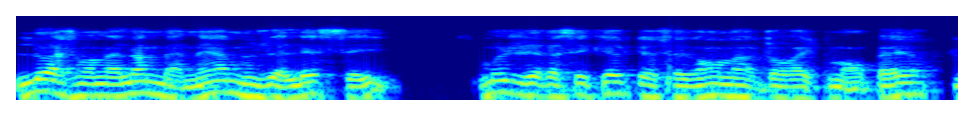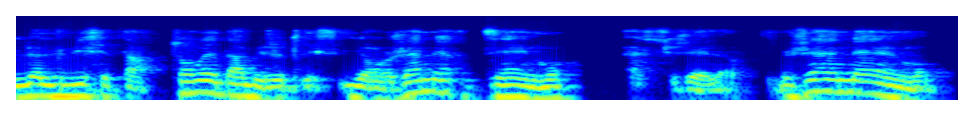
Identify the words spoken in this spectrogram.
Là, à ce moment-là, ma mère nous a laissés. Moi, j'ai resté quelques secondes encore avec mon père. Là, lui s'est retourné dans la bijouterie. Ils n'ont jamais dit un mot à ce sujet-là. Jamais un mot.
